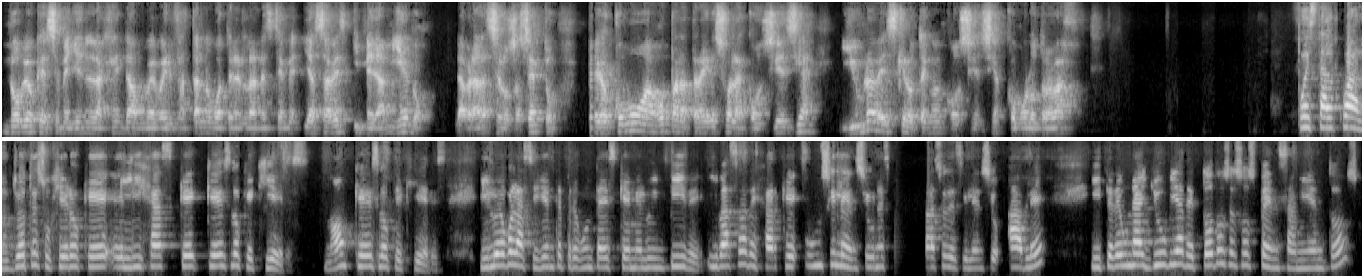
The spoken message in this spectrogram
no veo que se me llene la agenda, me va a ir fatal, no voy a tener en este, ya sabes, y me da miedo la verdad se los acepto, pero ¿cómo hago para traer eso a la conciencia? Y una vez que lo tengo en conciencia, ¿cómo lo trabajo? Pues tal cual, yo te sugiero que elijas qué, qué es lo que quieres, ¿no? ¿Qué es lo que quieres? Y luego la siguiente pregunta es, ¿qué me lo impide? Y vas a dejar que un silencio, un espacio de silencio hable y te dé una lluvia de todos esos pensamientos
